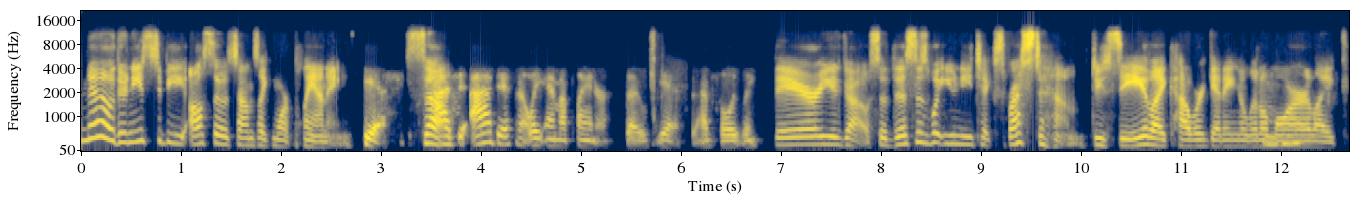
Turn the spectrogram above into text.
no, there needs to be also, it sounds like more planning. Yes. So I, I definitely am a planner. So, yes, absolutely. There you go. So, this is what you need to express to him. Do you see like how we're getting a little mm-hmm. more like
